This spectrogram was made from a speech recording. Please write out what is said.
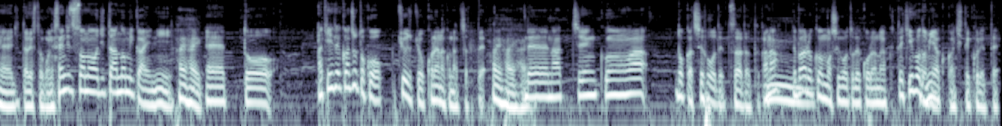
えーギタリスト5人先日そのギター飲み会に、はいはい。えーっと秋秀くんはちょっとこう急遽来れなくなっちゃって、はいはいはい。でナッチンくんはどっか地方でツアーだったかな。うん。でバル君も仕事で来れなくてキーボード宮子が来てくれて、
